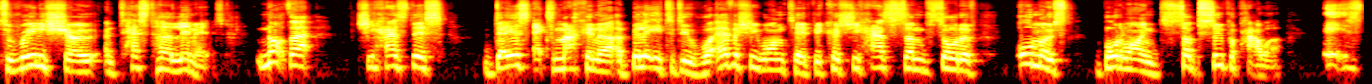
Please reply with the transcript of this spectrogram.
to really show and test her limits. Not that she has this deus ex machina ability to do whatever she wanted because she has some sort of almost borderline sub superpower. It is,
